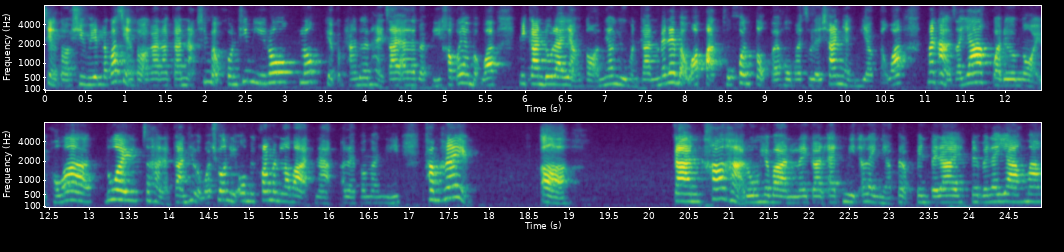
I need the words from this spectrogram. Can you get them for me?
เสี่ยงต่อชีวิต แล้วก็เสี่ยงต่ออาการอาการหนักเช่นแบบคนที่มีโรคโรคเกี่ยวกับทางเดินหายใจอะไรแบบนี้เขาก็ยังบอกว่ามีการดูแลอย่างต่อเนื่องอยู่เหมือนกัน ไม่ได้แบบว่าปัดทุกคนตกไปโฮมไอโซเลชันอย่างเดียว แต่ว่ามันอาจจะยากกว่าเดิมหน่อย เพราะว่าด้วยสถานการณ์ที่แบบว่าช่วงนี้โอมิครอนมันระบาดหนักอะไรประมาณนี้ทำให้เอ่อการเข้าหาโรงพยาบาลในการแอดมิดอะไรเงี้ยแบบเป็นไปได้เป็นไปได้ยากมาก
